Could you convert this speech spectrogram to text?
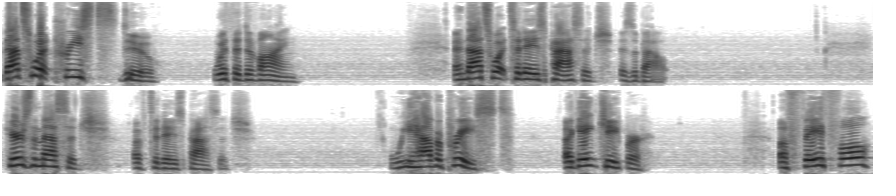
That's what priests do with the divine. And that's what today's passage is about. Here's the message of today's passage we have a priest, a gatekeeper, a faithful,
